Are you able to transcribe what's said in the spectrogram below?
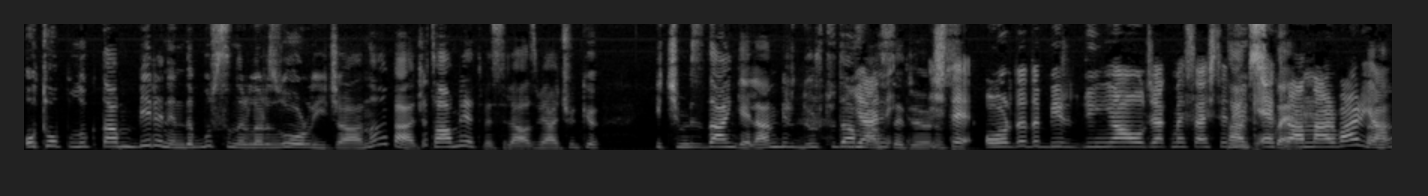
o topluluktan birinin de bu sınırları zorlayacağını bence tahmin etmesi lazım. Yani çünkü içimizden gelen bir dürtüden yani bahsediyoruz. İşte orada da bir dünya olacak mesela işte Times büyük Square. ekranlar var ya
